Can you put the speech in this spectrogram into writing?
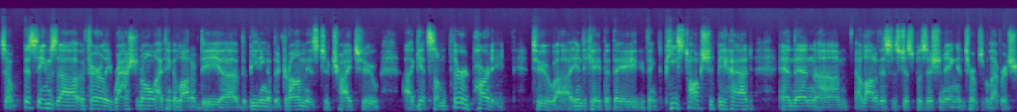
So this seems uh, fairly rational. I think a lot of the uh, the beating of the drum is to try to uh, get some third party to uh, indicate that they think peace talks should be had. And then um, a lot of this is just positioning in terms of leverage.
